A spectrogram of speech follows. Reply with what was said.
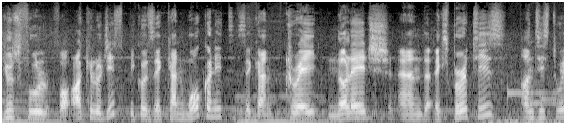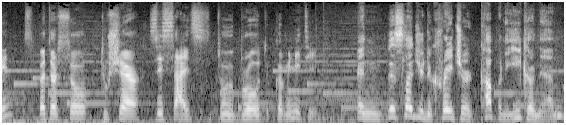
useful for archaeologists because they can work on it, they can create knowledge and expertise on these twins, but also to share these sites to a broad community. And this led you to create your company, Iconem,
